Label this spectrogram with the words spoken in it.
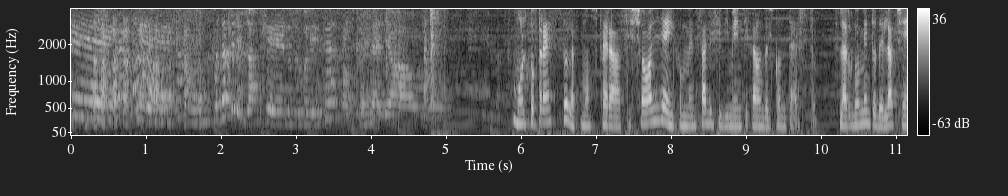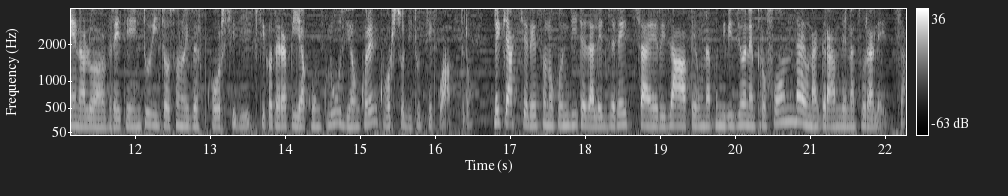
Grazie, grazie. Ciao. Posate le giacche dove volete. Okay. Molto presto l'atmosfera si scioglie e i commensali si dimenticano del contesto. L'argomento della cena, lo avrete intuito, sono i percorsi di psicoterapia conclusi o ancora in corso di tutti e quattro. Le chiacchiere sono condite da leggerezza e risate, una condivisione profonda e una grande naturalezza.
